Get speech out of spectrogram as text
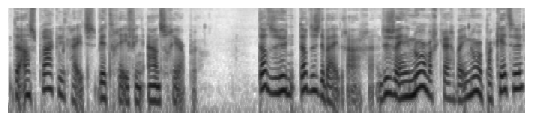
de aansprakelijkheidswetgeving aanscherpen. Dat is, hun, dat is de bijdrage. Dus zijn enorme, krijgen wij enorme pakketten.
